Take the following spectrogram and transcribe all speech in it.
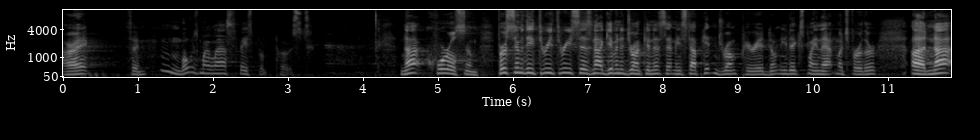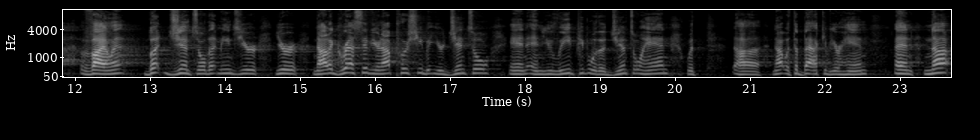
All right? Say, hmm, what was my last Facebook post? Not quarrelsome. 1 Timothy 3 3 says, not given to drunkenness. That means stop getting drunk, period. Don't need to explain that much further. Uh, not violent but gentle. That means you're, you're not aggressive, you're not pushy, but you're gentle, and, and you lead people with a gentle hand, with, uh, not with the back of your hand, and not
